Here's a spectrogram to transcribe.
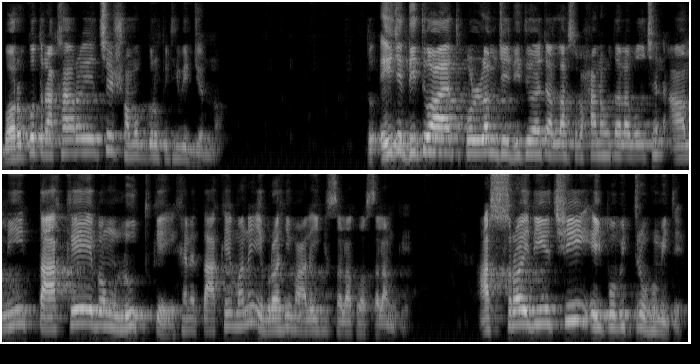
বরকত রাখা রয়েছে সমগ্র পৃথিবীর জন্য। তো এই যে দ্বিতীয় আয়াত পড়লাম, যে দ্বিতীয় আয়াতে আল্লাহ সুবহানাহু তাআলা বলছেন, আমি তাকে এবং লুতকে, এখানে তাকে মানে ইব্রাহিম ওয়াস আশ্রয় দিয়েছি এই পবিত্র ভূমিতে।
